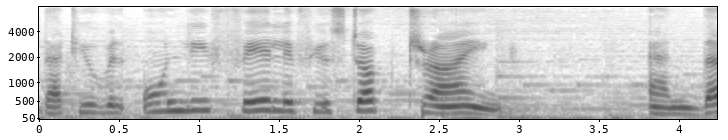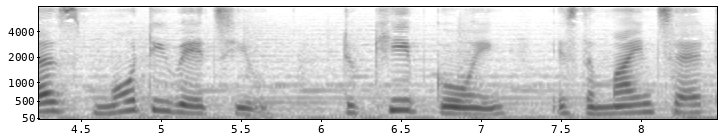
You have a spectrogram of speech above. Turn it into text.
that you will only fail if you stop trying, and thus motivates you to keep going is the mindset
